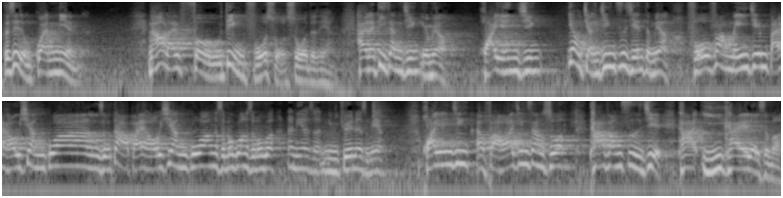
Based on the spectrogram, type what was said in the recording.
的这种观念，然后来否定佛所说的这样。还有呢，《地藏经》有没有？《华严经》要讲经之前怎么样？佛放眉间白毫相光，什么大白毫相光，什么光什么光？那你要什？你觉得那怎么样？《华严经》啊，《法华经》上说，他方世界，他移开了什么？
